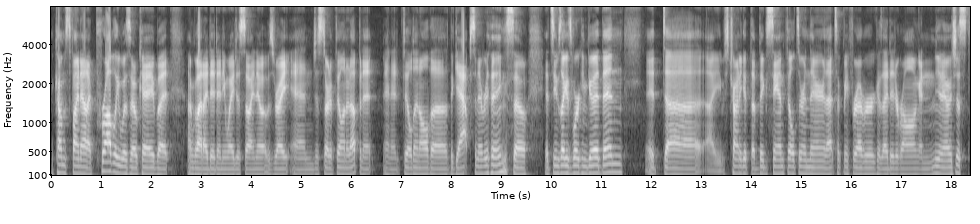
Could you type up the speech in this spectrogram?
It comes to find out I probably was okay, but I'm glad I did anyway, just so I know it was right, and just started filling it up, and it and it filled in all the the gaps and everything. So it seems like it's working good. Then it uh, I was trying to get the big sand filter in there. That took me forever because I did it wrong, and you know it's just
